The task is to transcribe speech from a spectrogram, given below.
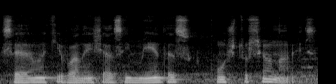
serão equivalentes às emendas constitucionais.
